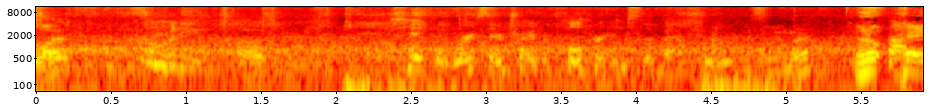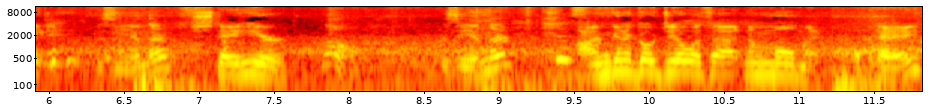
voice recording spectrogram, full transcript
What? Somebody, uh, kid that works there tried to pull her into the bathroom. Is he in there? No, hey, is he in there? Stay here. No. Is he in there? I'm gonna go deal with that in a moment, okay?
